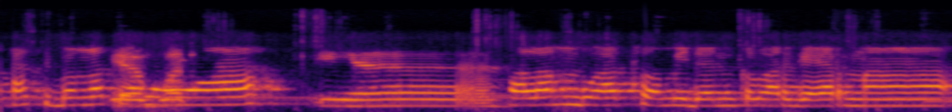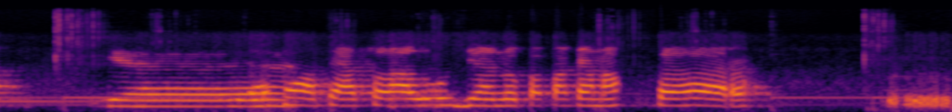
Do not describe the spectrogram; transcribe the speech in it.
Makasih banget ya, Ya, buat-. Iya. Salam buat suami dan keluarga Erna. Iya. Ya, sehat-sehat selalu, jangan lupa pakai masker. Hmm.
